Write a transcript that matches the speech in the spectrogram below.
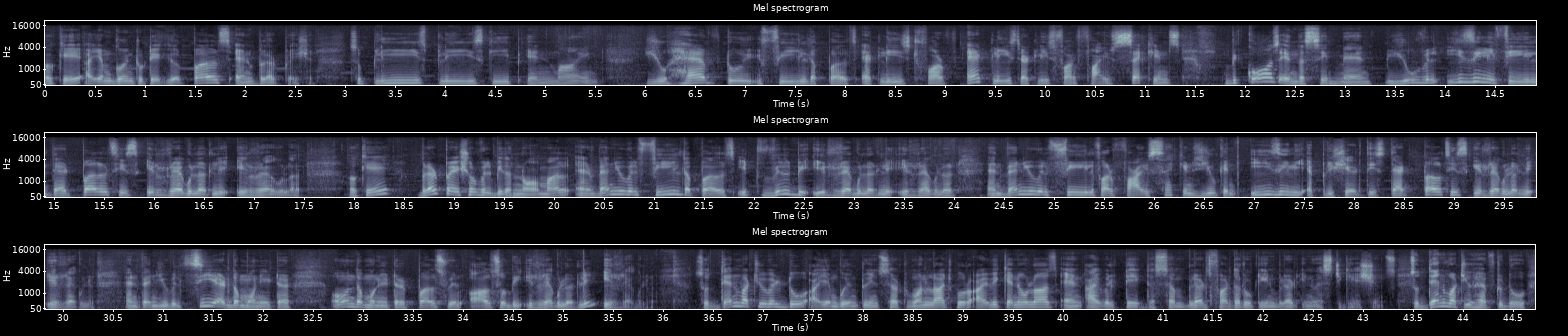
Okay i am going to take your pulse and blood pressure. So please please keep in mind you have to feel the pulse at least for at least at least for 5 seconds because in the simman you will easily feel that pulse is irregularly irregular. Okay blood pressure will be the normal and when you will feel the pulse it will be irregularly irregular. And when you will feel for 5 seconds you can easily appreciate this that pulse is irregularly irregular. And when you will see at the monitor on the monitor pulse will also be irregularly irregular. So then what you will do i am going to insert one large bore iv cannulas and i will take the some bloods for the routine blood investigations. So then what you have to do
